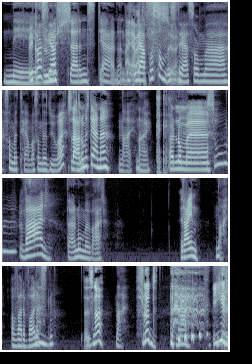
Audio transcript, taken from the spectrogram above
Nebulus si er en stjerne Nei, jeg vi er på samme sted som uh, samme tema som det du var. Så det er noe med stjerne? Nei. Nei. Er det noe med Sol, vær, Det er noe med vær. regn? Nei. å være varm. Nesten. Snø? Nei. Sludd? Nei. Yr?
